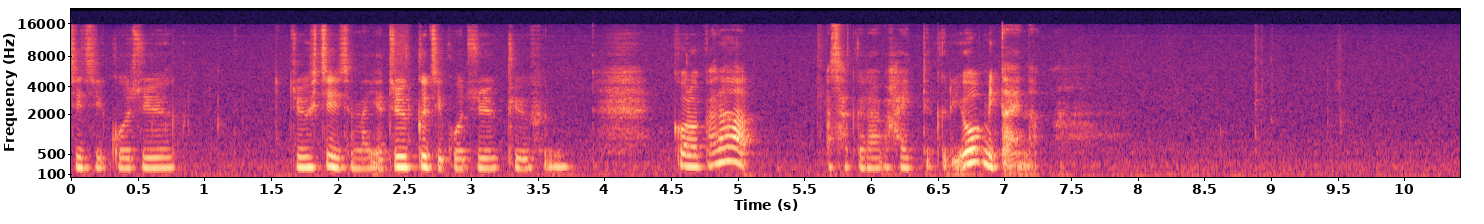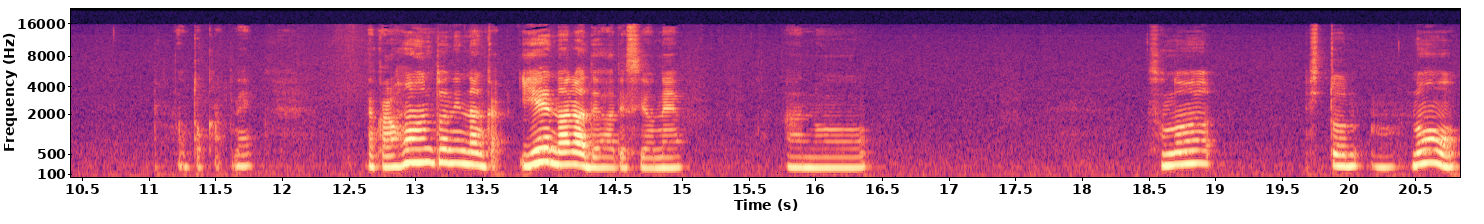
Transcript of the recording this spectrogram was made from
時50 17時じゃないや19時59分。頃から桜が入ってくるよみたいな。のとかね。だから本当になんか家ならではですよね。あのその人の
